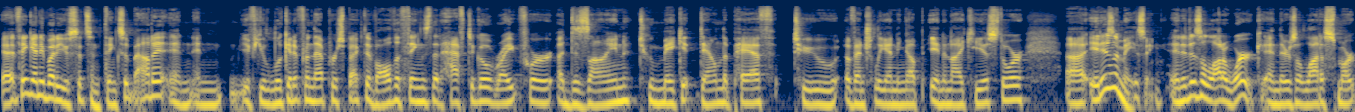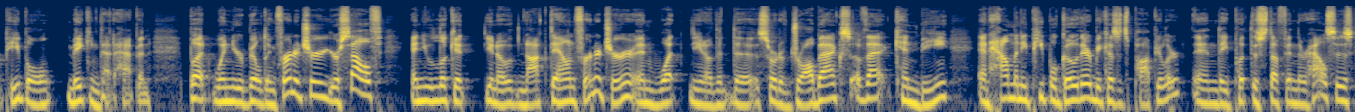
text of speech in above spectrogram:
I think anybody who sits and thinks about it, and, and if you look at it from that perspective, all the things that have to go right for a design to make it down the path to eventually ending up in an IKEA store, uh, it is amazing and it is a lot of work. And there's a lot of smart people making that happen. But when you're building furniture yourself and you look at you know knockdown furniture and what you know the, the sort of drawbacks of that can be and how many people go there because it's popular and they put this stuff in their houses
